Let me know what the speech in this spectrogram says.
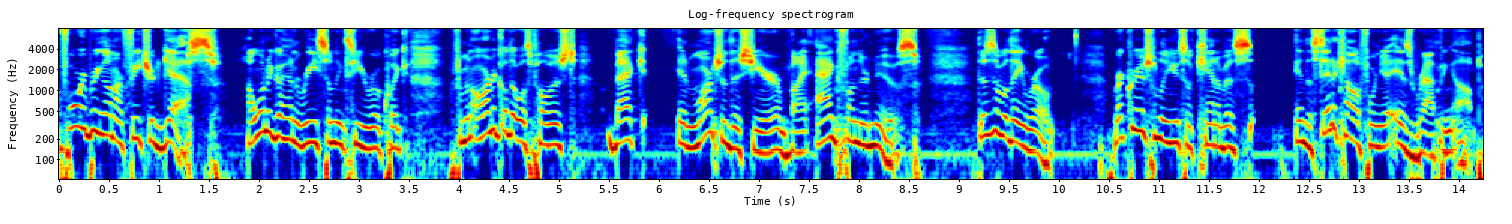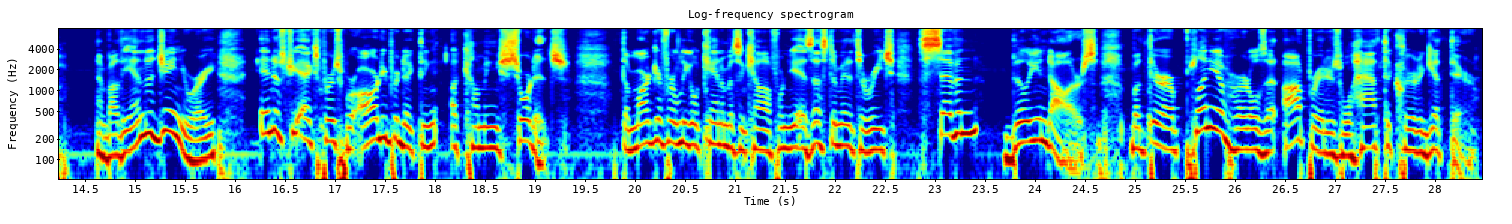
Before we bring on our featured guests, I want to go ahead and read something to you real quick from an article that was published back in March of this year by AgFunder News. This is what they wrote Recreational use of cannabis in the state of California is wrapping up. And by the end of January, industry experts were already predicting a coming shortage. The market for legal cannabis in California is estimated to reach $7 billion, dollars, but there are plenty of hurdles that operators will have to clear to get there.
